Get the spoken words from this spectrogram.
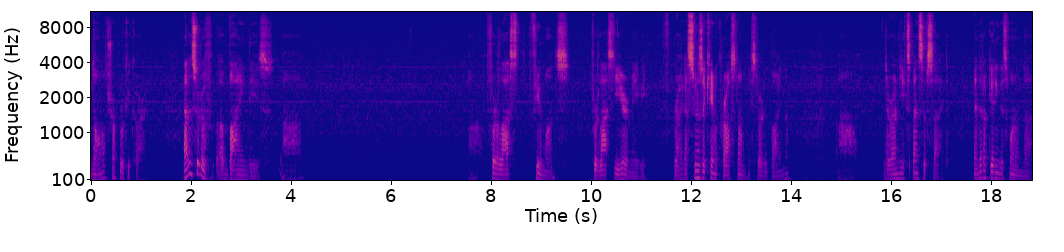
Donald Trump rookie card. I've been sort of uh, buying these uh, uh, for the last few months, for the last year maybe, right? As soon as I came across them, I started buying them. they're on the expensive side. ended up getting this one on a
